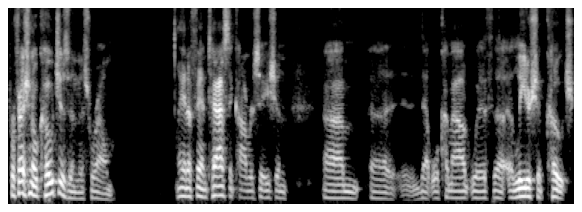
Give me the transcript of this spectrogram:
professional coaches in this realm. Had a fantastic conversation um, uh, that will come out with a leadership coach.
